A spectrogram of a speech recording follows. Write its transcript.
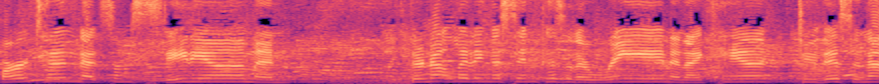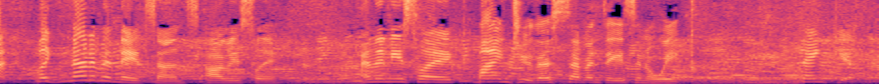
bartend at some stadium and they're not letting us in because of the rain and I can't do this and that. Like, none of it made sense, obviously. And then he's like, Mind you, there's seven days in a week. thank you.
